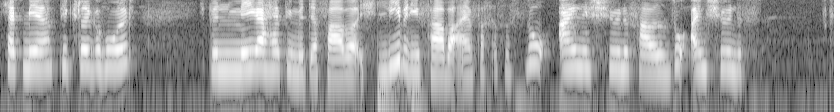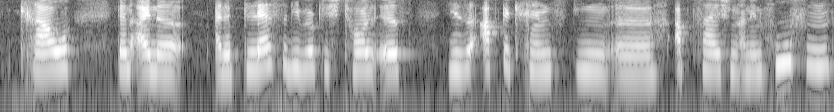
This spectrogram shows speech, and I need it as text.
Ich habe mir Pixel geholt. Ich bin mega happy mit der Farbe. Ich liebe die Farbe einfach. Es ist so eine schöne Farbe, so ein schönes grau, dann eine, eine Blässe, die wirklich toll ist, diese abgegrenzten äh, Abzeichen an den Hufen.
